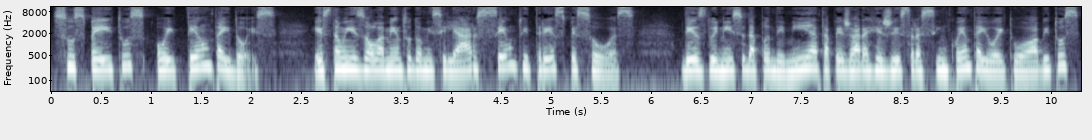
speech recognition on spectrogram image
Suspeitos, 82. Estão em isolamento domiciliar 103 pessoas. Desde o início da pandemia, Tapejara registra 58 óbitos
